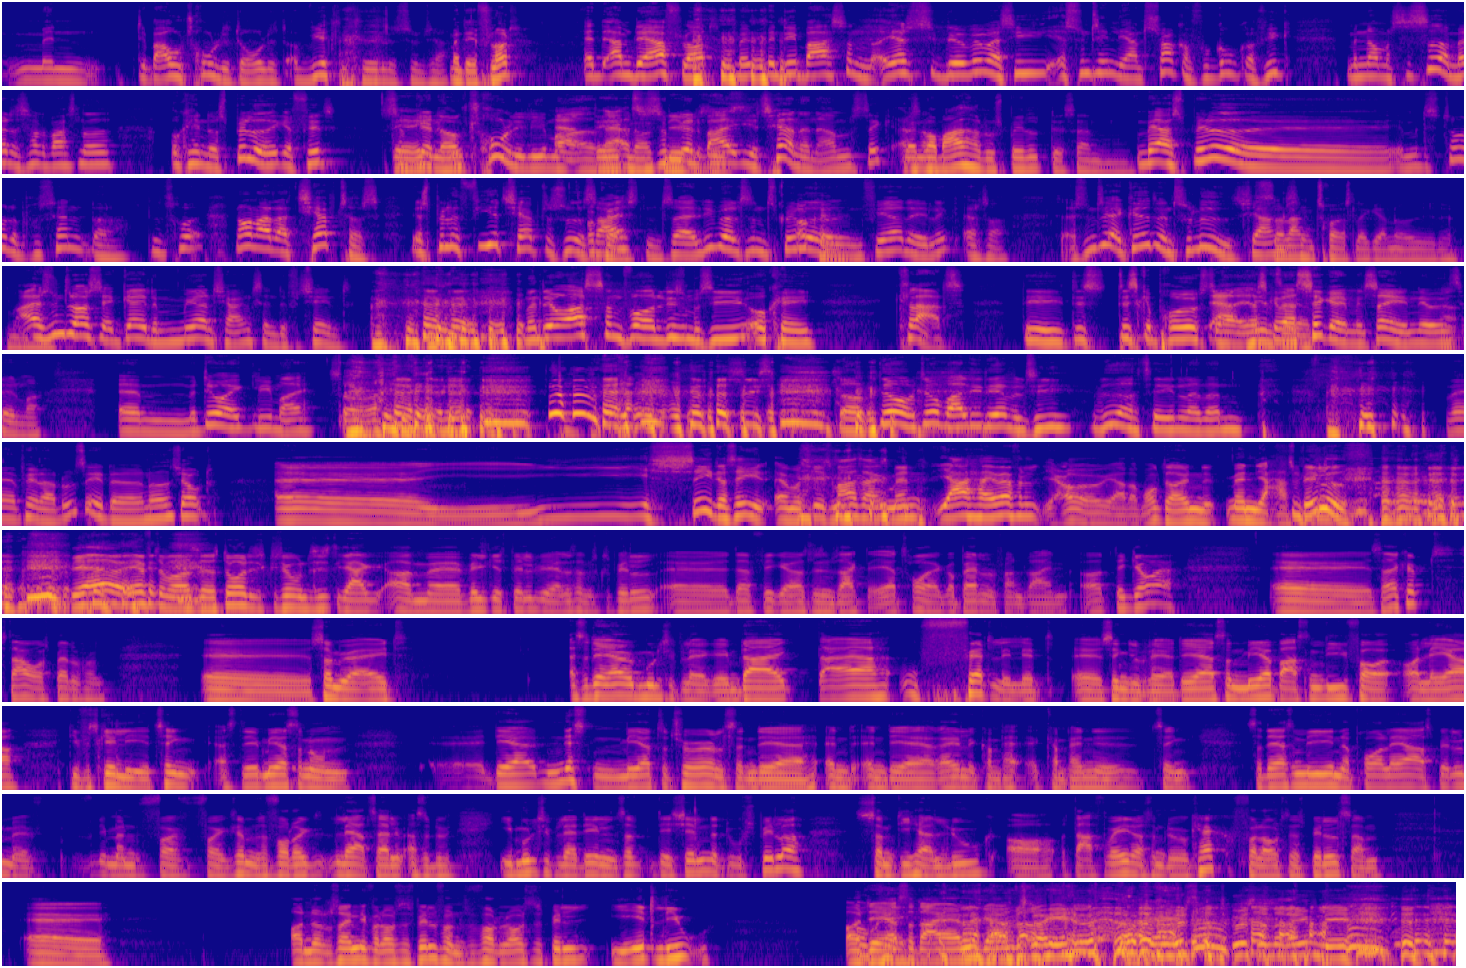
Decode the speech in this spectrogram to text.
Men det er bare utroligt dårligt, og virkelig kedeligt, synes jeg. Men det er flot. At, jamen, det er flot, men, men det er bare sådan, og jeg bliver ved med at sige, jeg synes egentlig, jeg er en sokker for god grafik, men når man så sidder med det, så er det bare sådan noget, okay, når spillet ikke er fedt, så Det er bliver det nok. utrolig lige meget. det Ja, er ikke altså, nok, så bliver det bare præcis. irriterende nærmest, ikke? Men Altså, hvor meget har du spillet det sådan? men jeg har spillet, øh, jamen det stod der procenter, det tror jeg. Nå nej, der er chapters. Jeg har spillet fire chapters ud af Okay. 16, så jeg har alligevel sådan spillet Okay. en fjerdedel, ikke? Altså, så jeg synes, jeg har givet det en solid chance. Så langt tror jeg slet ikke, jeg nået i det. Men- Nej, jeg synes også, jeg gav det mere en chance, end det fortjent. Men det var også sådan for ligesom at sige, okay, klart, det, det, det skal prøves det Ja, her. Jeg skal være sikkert. sikker i min sag, inden jeg udtaler mig. Um, men det var ikke lige mig. Så, Præcis. så det, var, det var bare lige det, jeg ville sige. Videre til en eller anden. Hvad, Peter, har du set uh, noget sjovt? Øh, set og set er måske så meget sagt, men jeg har i hvert fald... Jo, jo, jeg har da brugt øjnene, men jeg har spillet. vi havde jo efter vores øh, store diskussion sidste gang, om øh, hvilke spil vi alle sammen skulle spille, øh, der fik jeg også ligesom sagt, at jeg tror, jeg går Battlefront-vejen, og det gjorde jeg. Øh, så jeg købt Star Wars Battlefront, øh, øh, som jo er et Altså, det er jo et multiplayer game. Der er, ikke, der er ufattelig lidt øh, single player. Det er sådan mere bare sådan lige for at lære de forskellige ting. Altså, det er mere sådan nogle... Øh, det er næsten mere tutorials, end det er, end, end det er reelle kampa- kampagne-ting. Så det er sådan lige en at prøve at lære at spille med fordi man for, for eksempel, så får du ikke lært særlig, altså du, i multiplayer-delen, så det er sjældent, at du spiller som de her Luke og Darth Vader, som du jo kan få lov til at spille som. Øh, og når du så endelig får lov til at spille for dem, så får du lov til at spille i et liv. Og okay. det er altså dig, alle gerne vil slå ihjel. Okay. du, sådan, du er sådan rimelig...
